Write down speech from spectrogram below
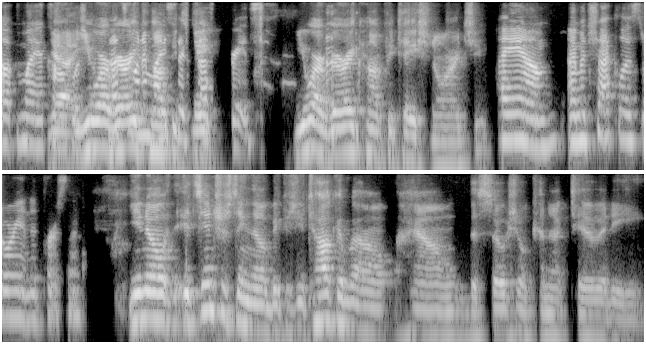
up my accomplishments. Yeah, you are That's very one of my success grades. you are very computational, aren't you? I am. I'm a checklist oriented person. You know, it's interesting though because you talk about how the social connectivity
